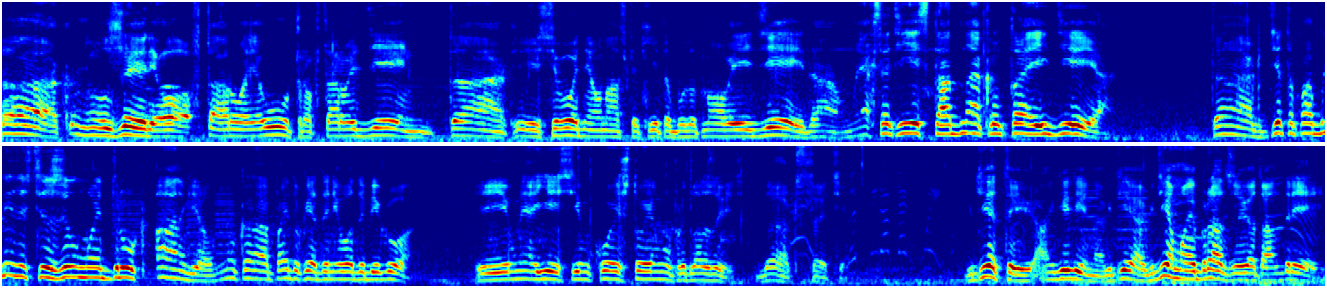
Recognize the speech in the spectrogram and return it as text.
Так, неужели, о, второе утро, второй день, так, и сегодня у нас какие-то будут новые идеи, да. У меня, кстати, есть одна крутая идея. Так, где-то поблизости жил мой друг Ангел. Ну-ка, пойду-ка я до него добегу. И у меня есть им кое-что ему предложить. Да, кстати. Где ты, Ангелина? Где? Где мой брат живет, Андрей?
